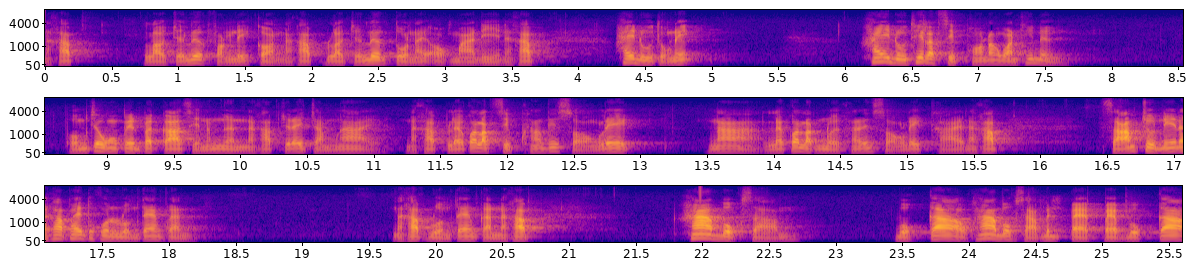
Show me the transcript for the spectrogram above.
นะครับ เราจะเลือกฝั่งนี้ก่อนนะครับ เราจะเลือกตัวไหนออกมาดีนะครับ ให้ดูตรงนี้ ให้ดูที่หลักสิบของรางวัลที่หนึ่งผมจะวงเป็นประกาศสีน้ำเงินนะครับ จะได้จำง่ายนะครับ แล้วก็หลักสิบครั้งที่สองเลขหน้า แล้วก็หลักหน่วยครั้งที่สองเลขท้ายนะครับสามจุดนี้นะครับ ให้ทุกคนรวมแต้มกัน นะครับ รวมแต้มกันนะครับห้าบวกสามบวกเก้าห้าบวกสามเป็นแปดแปดบวกเก้า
